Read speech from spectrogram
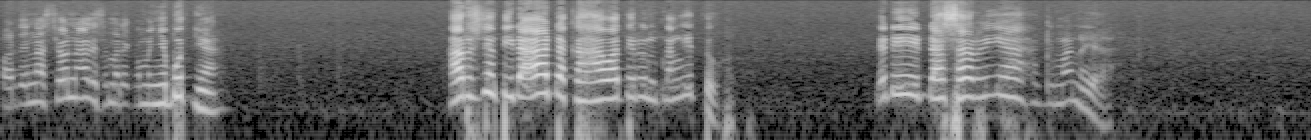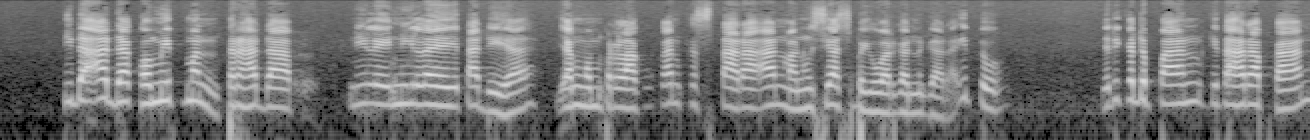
Partai nasionalis mereka menyebutnya. Harusnya tidak ada kekhawatiran tentang itu. Jadi dasar ya gimana ya? tidak ada komitmen terhadap nilai-nilai tadi ya yang memperlakukan kesetaraan manusia sebagai warga negara itu. Jadi ke depan kita harapkan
